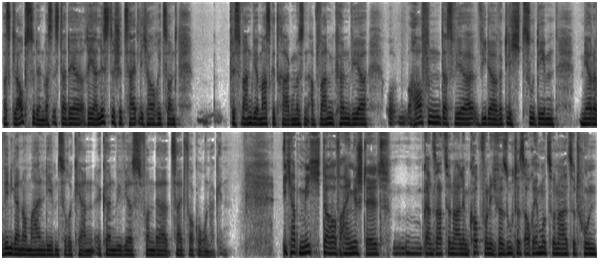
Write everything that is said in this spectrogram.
was glaubst du denn? Was ist da der realistische zeitliche Horizont? bis wann wir Maske tragen müssen, ab wann können wir äh, hoffen, dass wir wieder wirklich zu dem mehr oder weniger normalen Leben zurückkehren können, wie wir es von der Zeit vor Corona kennen. Ich habe mich darauf eingestellt, ganz rational im Kopf, und ich versuche das auch emotional zu tun,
